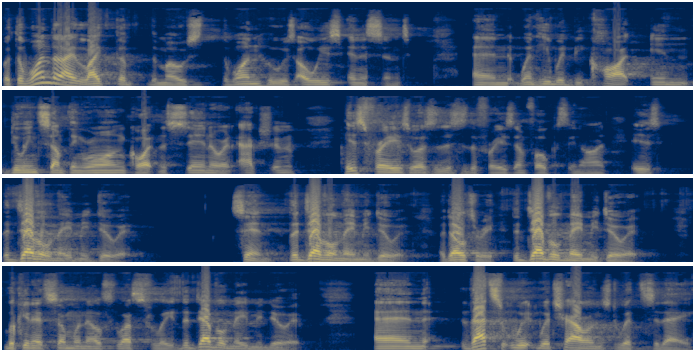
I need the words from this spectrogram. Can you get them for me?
But the one that I liked the, the most, the one who was always innocent, and when he would be caught in doing something wrong, caught in a sin or an action, his phrase was, this is the phrase I'm focusing on, is the devil made me do it. Sin. The devil made me do it. Adultery. The devil made me do it. Looking at someone else lustfully. The devil made me do it. And that's what we're challenged with today.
